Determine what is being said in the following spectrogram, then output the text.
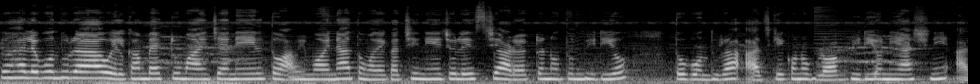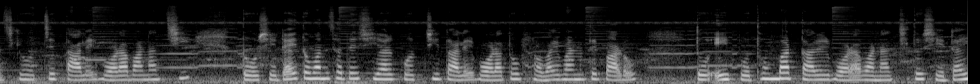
তো হ্যালো বন্ধুরা, welcome back to my channel. তো আমি ময়না, তোমাদের কাছে নিয়ে চলে এসেছি আরও একটা নতুন ভিডিও। তো বন্ধুরা, আজকে কোনো ব্লগ ভিডিও নিয়ে আসনি। আজকে হচ্ছে তালের বড়া বানাচ্ছি। তো সেটাই তোমাদের সাথে শেয়ার করছি। তালের বড়া তো সবাই বানাতে পারো। তো এই প্রথমবার তালের বড়া বানাচ্ছি, তো সেটাই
